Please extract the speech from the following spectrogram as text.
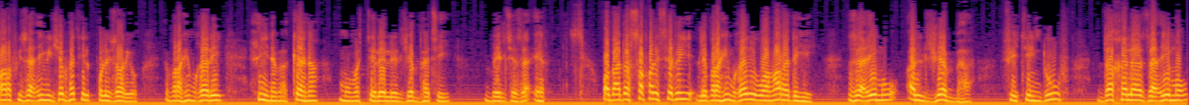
طرف زعيم جبهة البوليزاريو إبراهيم غالي حينما كان ممثلا للجبهة بالجزائر. وبعد السفر السري لإبراهيم غالي ومرضه زعيم الجبهة في تندوف دخل زعيم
